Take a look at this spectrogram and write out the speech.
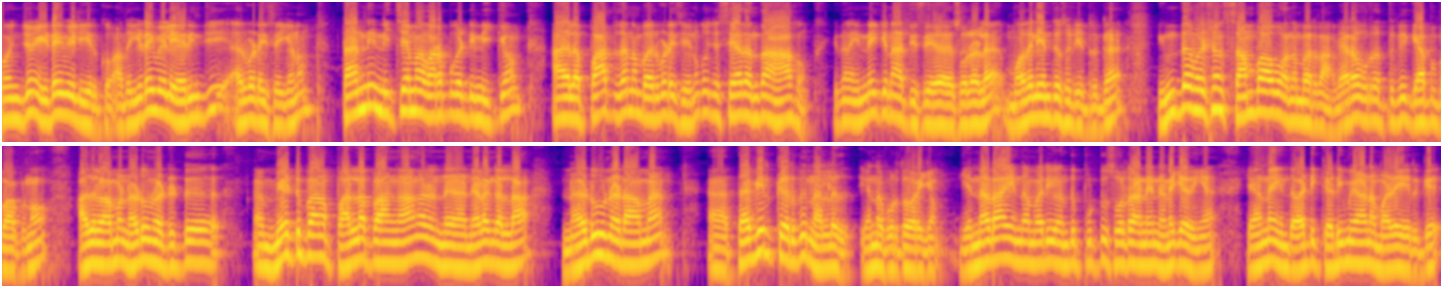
கொஞ்சம் இடைவெளி இருக்கும். அந்த இடைவெளி அறிஞ்சு அறுவடை செய்யணும். தண்ணி நிச்சயமாக வரப்பு கட்டி நிற்கும் அதில் பார்த்து தான் நம்ம அறுவடை செய்யணும். கொஞ்சம் சேதம் தான் ஆகும். இதை நான் இன்றைக்கி நான் சொல்லலை. முதலேருந்து சொல்லிகிட்டு இருக்கேன். இந்த வருஷம் சம்பாவும் அந்த மாதிரி தான். விர விடுறதுக்கு கேப்பு பார்க்கணும். அது இல்லாமல் நடுவு நட்டுட்டு மேட்டுப்பாங்க பள்ளப்பாங்காங்க நிலங்கள்லாம் நடுவு நடாமல் தவிர்க்கிறது நல்லது என்னை பொறுத்த வரைக்கும். என்னடா இந்த மாதிரி வந்து புட்டு சொல்கிறானேன்னு நினைக்காதீங்க. ஏன்னா இந்த வாட்டி கடுமையான மழை இருக்குது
